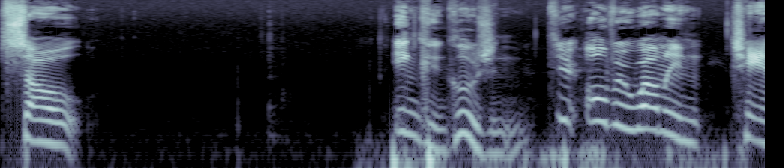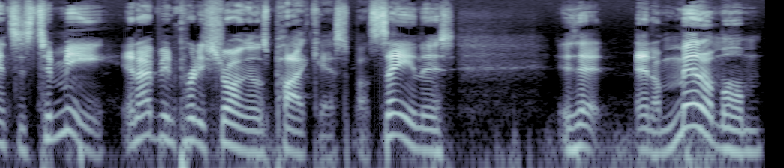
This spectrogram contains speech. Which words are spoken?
so in conclusion, overwhelming chances to me, and I've been pretty strong on this podcast about saying this, is that at a minimum,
